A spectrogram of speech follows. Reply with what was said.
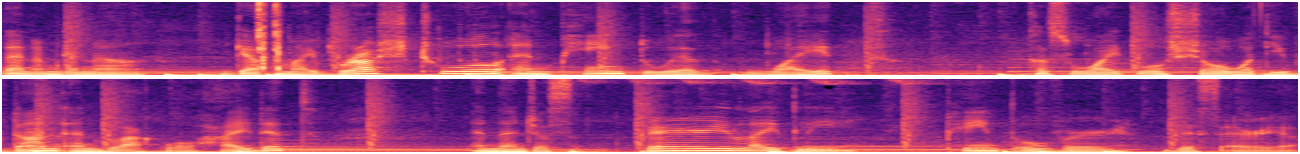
Then I'm gonna get my brush tool and paint with white because white will show what you've done and black will hide it. And then just very lightly paint over this area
